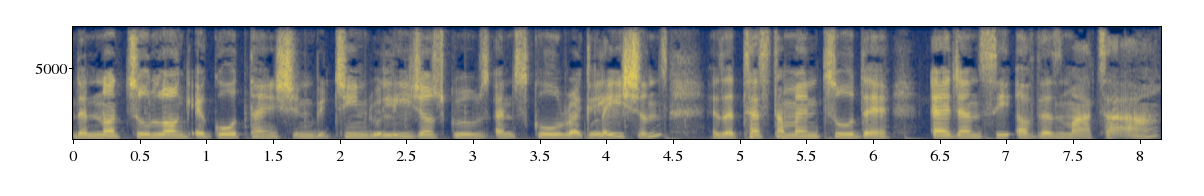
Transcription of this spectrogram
The not too long ago tension between religious groups and school regulations is a testament to the urgency of this matter.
